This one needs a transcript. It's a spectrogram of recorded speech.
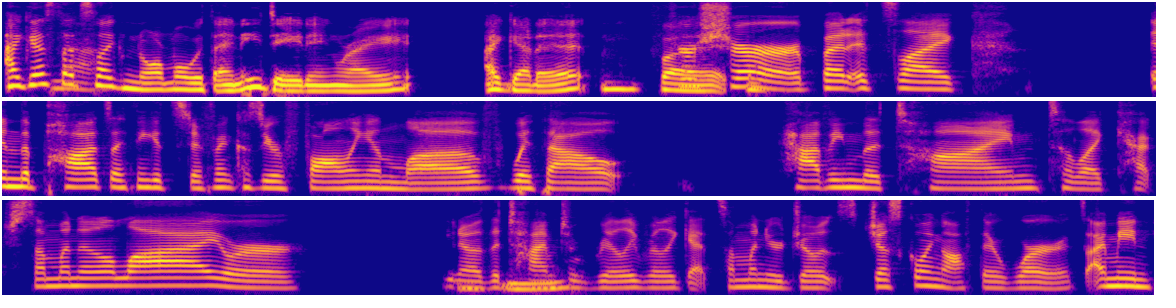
I guess that's yeah. like normal with any dating, right? I get it. But For sure. But it's like in the pods, I think it's different because you're falling in love without having the time to like catch someone in a lie or you know the time mm-hmm. to really really get someone you're just just going off their words i mean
